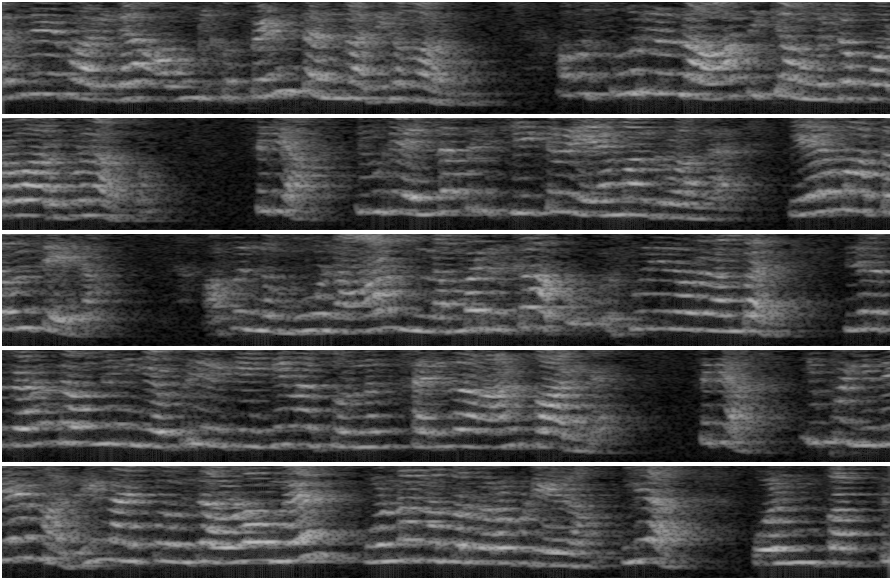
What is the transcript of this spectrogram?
அதுவே பாருங்கள் அவங்களுக்கு பெண் தன்மை அதிகமாக இருக்கும். அப்போ சூரியனோட ஆதிக்கம் அவங்கள்ட்ட குறவாக இருக்கும்னு அர்த்தம். சரியா? இவங்க எல்லாத்தையும் சீக்கிரம் ஏமாந்துருவாங்க. ஏமாத்தவும் செய்யலாம். அப்போ இந்த மூணு நாலு நம்பர் இருக்கா? சூரியனோட நம்பர் இதில் பிறந்தவங்க நீங்கள் எப்படி இருக்கீங்க? நான் சொன்னது சரிதானான்னு பாருங்க. சரியா? இப்போ இதே மாதிரி நான் இப்போ வந்து அவ்வளோவுமே ஒன்றாம் நம்பர் வரக்கூடியதான் ஐயா ஒன் பத்து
